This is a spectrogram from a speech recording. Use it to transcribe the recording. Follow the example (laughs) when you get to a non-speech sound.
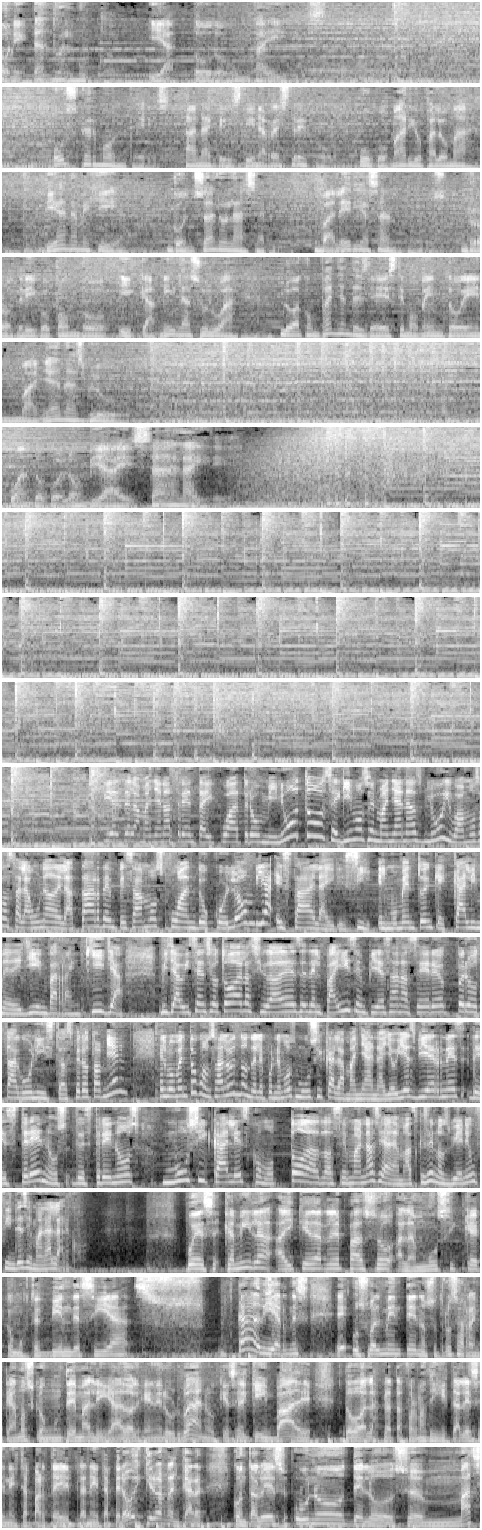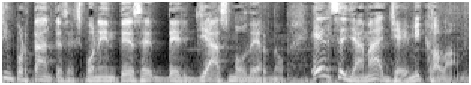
conectando al mundo y a todo un país. Oscar Montes, Ana Cristina Restrepo, Hugo Mario Palomar, Diana Mejía, Gonzalo Lázari, Valeria Santos, Rodrigo Pombo y Camila Zuluaga lo acompañan desde este momento en Mañanas Blue. Cuando Colombia está al aire. 34 minutos. Seguimos en Mañanas Blue y vamos hasta la una de la tarde. Empezamos cuando Colombia está al aire. Sí, el momento en que Cali, Medellín, Barranquilla, Villavicencio, todas las ciudades del país empiezan a ser protagonistas. Pero también el momento, Gonzalo, en donde le ponemos música a la mañana. Y hoy es viernes de estrenos, de estrenos musicales como todas las semanas y además que se nos viene un fin de semana largo. Pues Camila, hay que darle paso a la música, como usted bien decía cada viernes eh, usualmente nosotros arrancamos con un tema ligado al género urbano, que es el que invade todas las plataformas digitales en esta parte del planeta. Pero hoy quiero arrancar con tal vez uno de los eh, más importantes exponentes eh, del jazz moderno. Él se llama Jamie Cullum.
